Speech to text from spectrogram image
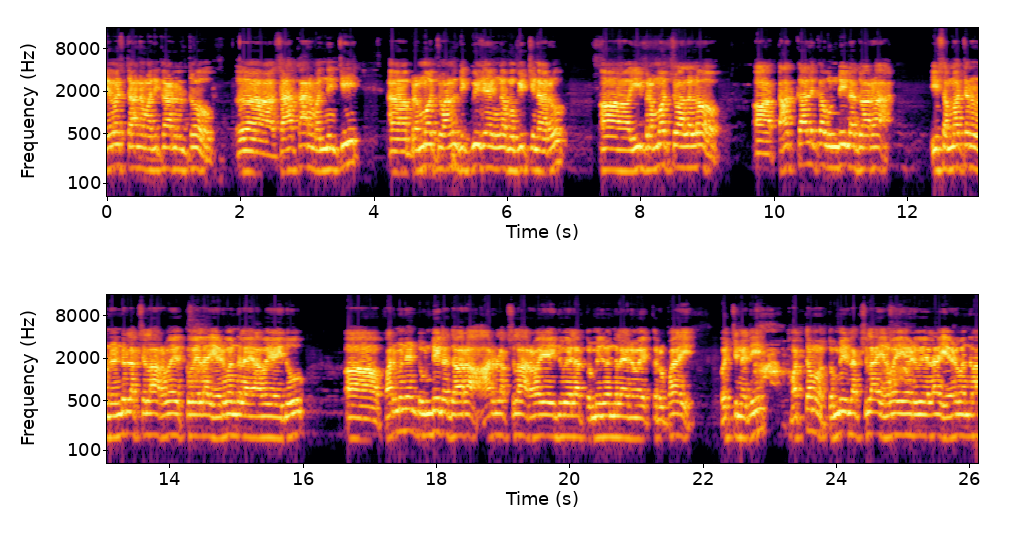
దేవస్థానం అధికారులతో సహకారం అందించి బ్రహ్మోత్సవాలను దిగ్విజయంగా ముగించినారు. ఈ బ్రహ్మోత్సవాలలో తాత్కాలిక ఉండీల ద్వారా ఈ సంవత్సరం రెండు లక్షల అరవై ఒక్క వేల ఏడు వందల యాభై ఐదు పర్మనెంట్ ఉండీల ద్వారా ఆరు లక్షల అరవై ఐదు వేల తొమ్మిది వందల ఎనభై ఒక్క రూపాయి వచ్చినది. మొత్తం తొమ్మిది లక్షల ఇరవై ఏడు వేల ఏడు వందల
